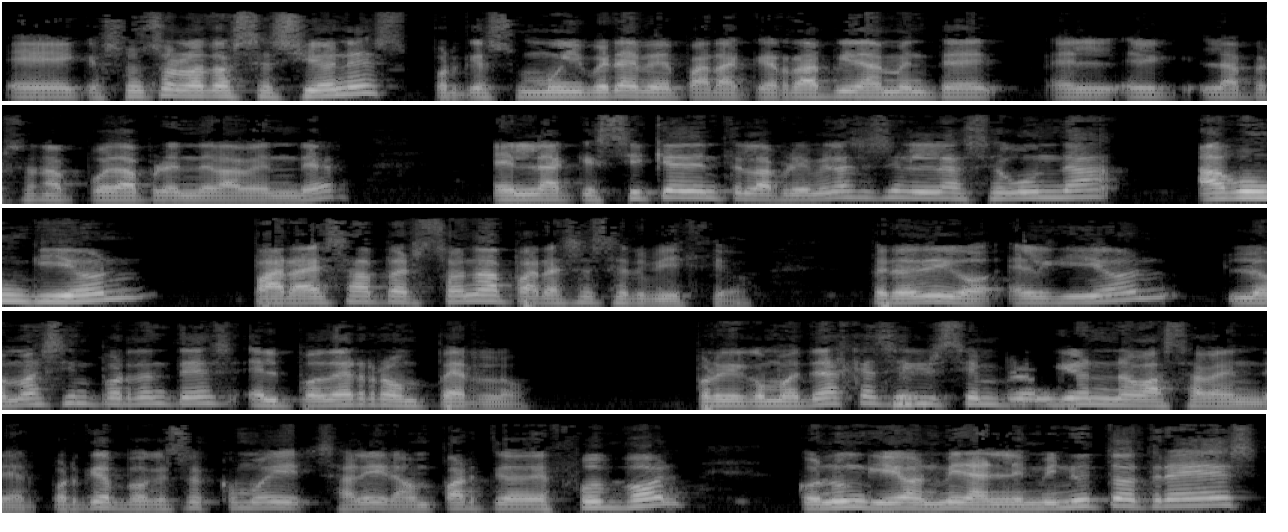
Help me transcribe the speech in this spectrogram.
eh, que son solo dos sesiones, porque es muy breve para que rápidamente el- el- la persona pueda aprender a vender, en la que sí que entre la primera sesión y la segunda hago un guion para esa persona, para ese servicio. Pero digo, el guion, lo más importante es el poder romperlo. Porque como tengas que seguir siempre un guion, no vas a vender. ¿Por qué? Porque eso es como ir, salir a un partido de fútbol con un guion. Mira, en el minuto 3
